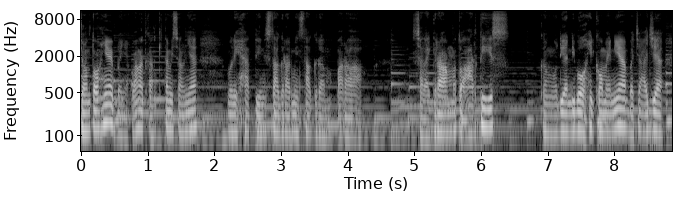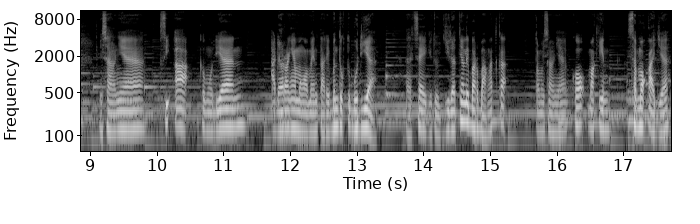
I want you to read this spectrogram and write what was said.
Contohnya banyak banget kan kita misalnya melihat di Instagram Instagram para selebgram atau artis kemudian di bawah hit komennya baca aja. Misalnya si A kemudian ada orang yang mengomentari bentuk tubuh dia. Let's say gitu. Jidatnya lebar banget kak. Atau misalnya kok makin semok aja.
